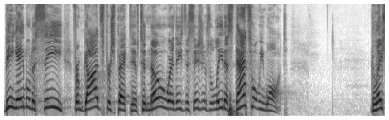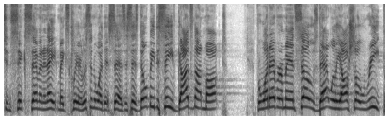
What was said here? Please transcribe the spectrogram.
Being able to see from God's perspective, to know where these decisions will lead us, that's what we want. Galatians 6, 7, and 8 makes clear. Listen to what it says. It says, Don't be deceived. God's not mocked. For whatever a man sows, that will he also reap.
